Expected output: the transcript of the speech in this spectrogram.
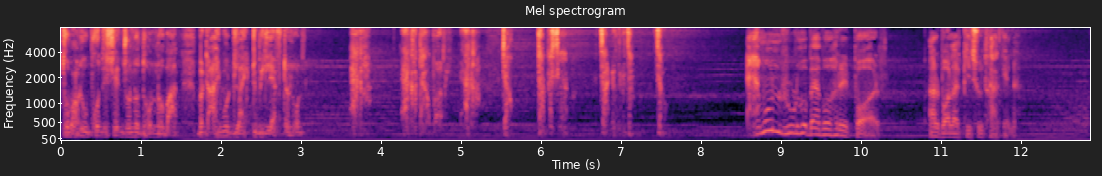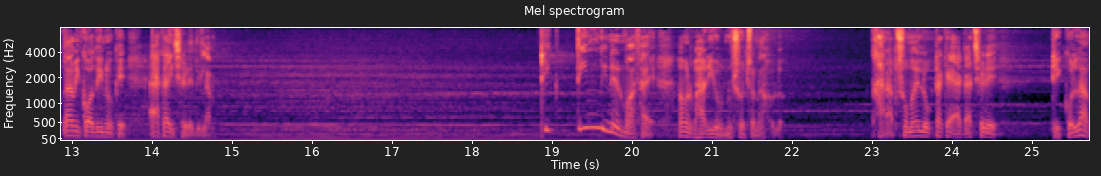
তোমার উপদেশের জন্য ধন্যবাদ but I would like to be left alone এমন রূঢ় ব্যবহারের পর আর বলার কিছু থাকে না। আমি কদিন ওকে একাই ছেড়ে দিলাম। ঠিক তিন দিনের মাথায় আমার ভারী অনুশোচনা হলো। খারাপ সময় লোকটাকে একা ছেড়ে ঠিক করলাম।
